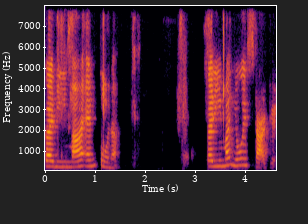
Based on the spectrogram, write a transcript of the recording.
Karima and Puna. Karima, you started.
